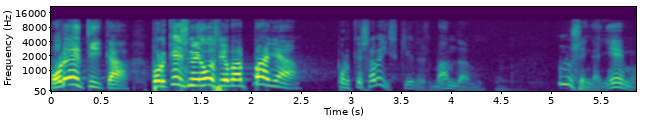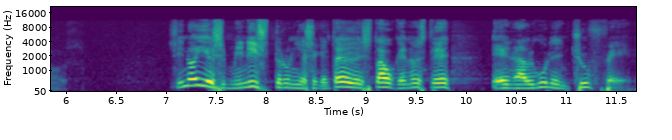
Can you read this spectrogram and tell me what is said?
por ética. ¿Por qué es negocio para España? Porque sabéis quiénes mandan. No nos engañemos. Si no hay ministro ni el secretario de Estado que no esté en algún enchufe,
